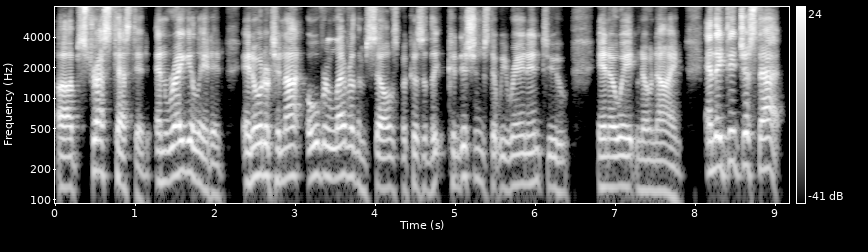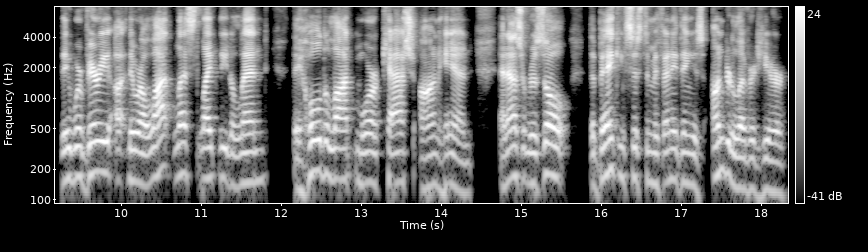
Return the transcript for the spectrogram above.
uh, stress tested and regulated in order to not overlever themselves because of the conditions that we ran into in 08 and 09 and they did just that they were very uh, they were a lot less likely to lend they hold a lot more cash on hand and as a result the banking system if anything is under levered here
